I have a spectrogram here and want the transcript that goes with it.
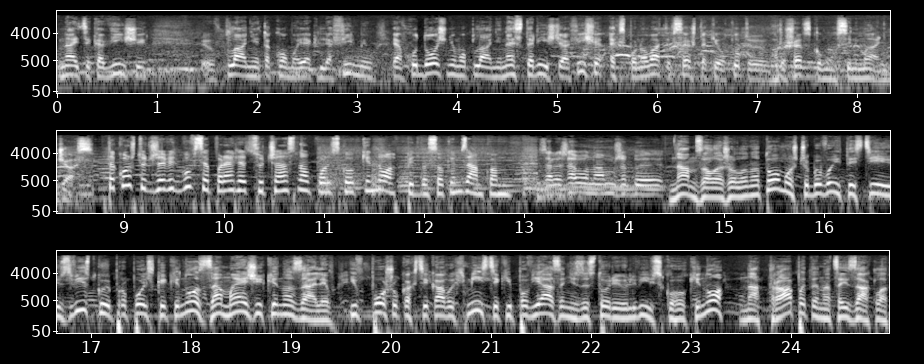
найцікавіші в плані такому, як для фільмів, а в художньому плані найстаріші афіші експонувати все ж таки отут в Грушевському синема джаз. Також тут вже відбувся перегляд сучасного польського кіно під високим замком. Zależało nam, żeby Нам залежало на тому, щоб вийти з цією звісткою про польське кіно за межі кінозалів і в пошуках цікавих місць, які пов'язані з історією львівського кіно, натрапити на цей заклад.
